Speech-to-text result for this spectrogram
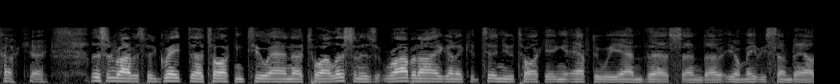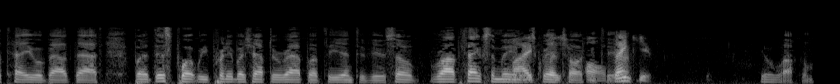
Okay. Listen, Rob, it's been great uh, talking to you, and uh, to our listeners, Rob and I are going to continue talking after we end this, and uh, you know maybe someday I'll tell you about that. But at this point, we pretty much have to wrap up the interview. So, Rob, thanks a million. My it's great pleasure, talking Paul. to you. Thank you. You're welcome.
